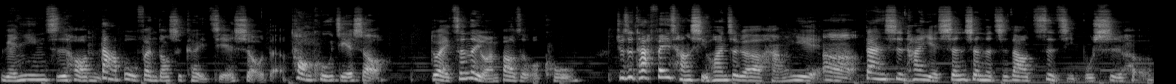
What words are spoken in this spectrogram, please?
原因之后，嗯。大部分都是可以接受的。痛哭接受，对，真的有人抱着我哭，就是他非常喜欢这个行业，嗯，但是他也深深的知道自己不适合，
